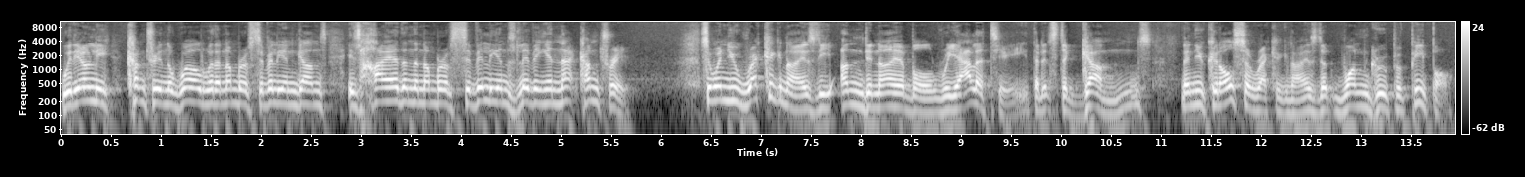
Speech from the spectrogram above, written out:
We're the only country in the world where the number of civilian guns is higher than the number of civilians living in that country. So when you recognize the undeniable reality that it's the guns, then you can also recognize that one group of people,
